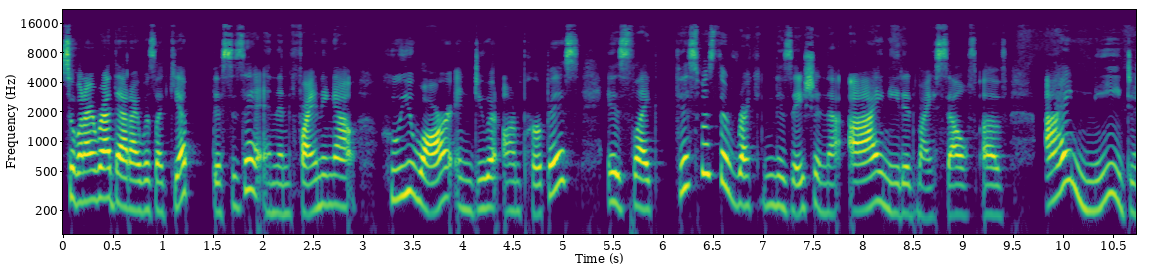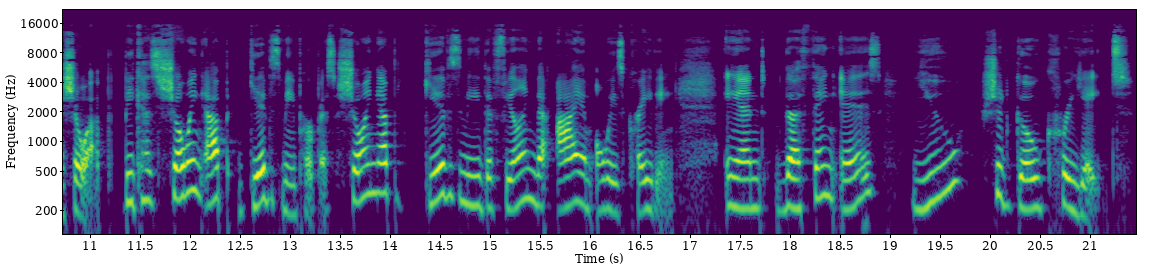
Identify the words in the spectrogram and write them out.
So when I read that, I was like, yep, this is it. And then finding out who you are and do it on purpose is like, this was the recognition that I needed myself of I need to show up because showing up gives me purpose. Showing up gives me the feeling that I am always craving. And the thing is, you should go create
